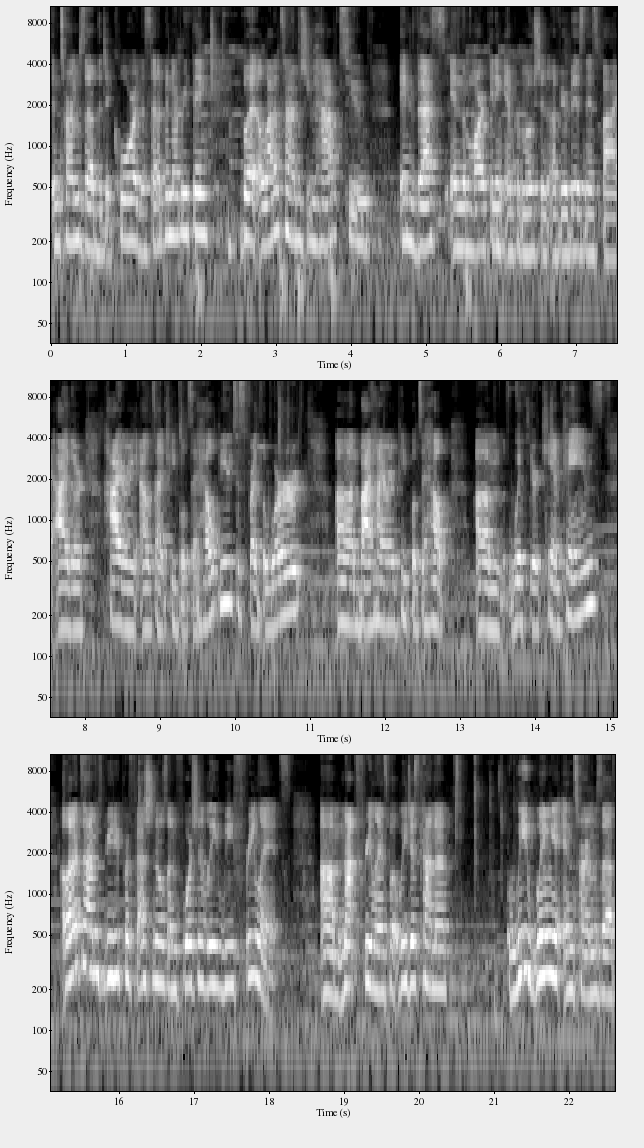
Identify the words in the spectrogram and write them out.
in terms of the decor and the setup and everything, but a lot of times you have to invest in the marketing and promotion of your business by either hiring outside people to help you to spread the word, um, by hiring people to help um, with your campaigns. A lot of times, beauty professionals, unfortunately, we freelance. Um, not freelance, but we just kind of we wing it in terms of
